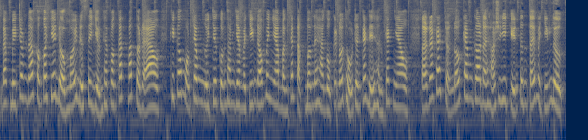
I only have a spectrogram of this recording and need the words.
Đặc biệt trong đó còn có chế độ mới được xây dựng theo phong cách Battle Royale khi có 100 người chơi cùng tham gia và chiến đấu với nhau bằng cách đặt bơm để hạ gục các đối thủ trên các địa hình khác nhau, tạo ra các trận đấu cam go đòi hỏi sự di chuyển tinh tế và chiến lược.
